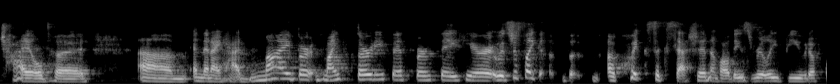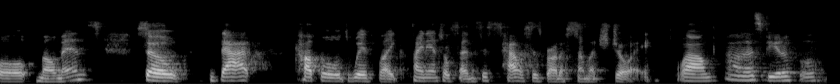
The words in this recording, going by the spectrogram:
childhood. Um, and then I had my birth, my 35th birthday here. It was just like a quick succession of all these really beautiful moments. So that coupled with like financial sense, this house has brought us so much joy. Wow. Oh, that's beautiful.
